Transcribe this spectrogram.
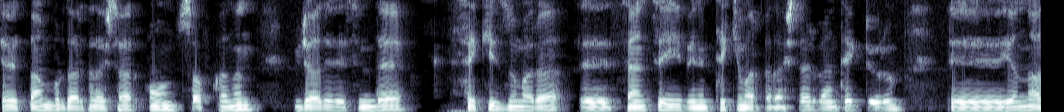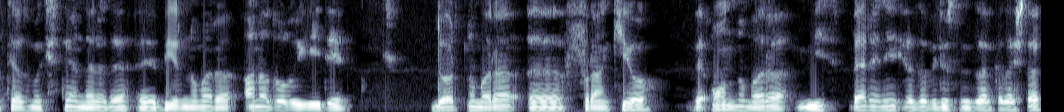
Evet ben burada arkadaşlar 10 safkanın mücadelesinde 8 numara e, Sensei benim tekim arkadaşlar. Ben tek diyorum. E, yanına at yazmak isteyenlere de e, 1 numara Anadolu Yiğidi, 4 numara e, Frankio ve 10 numara Miss Beren'i yazabilirsiniz arkadaşlar.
